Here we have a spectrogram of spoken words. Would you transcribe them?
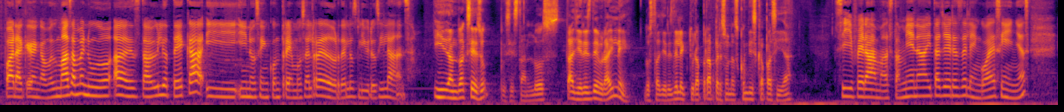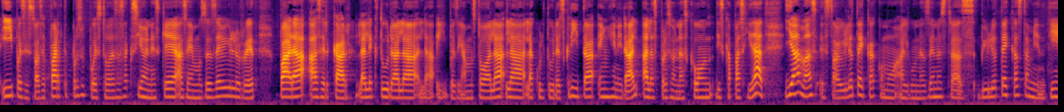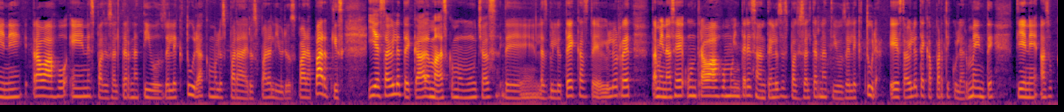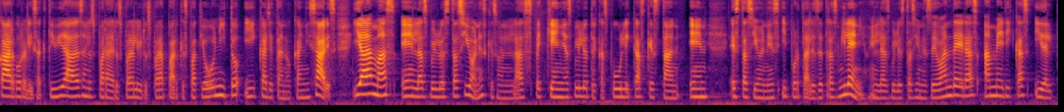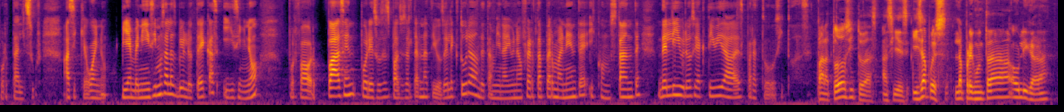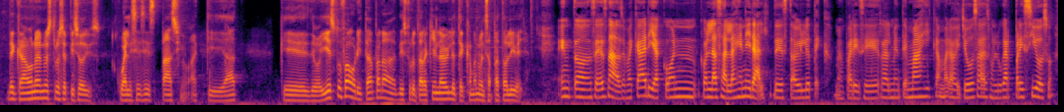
para que vengamos más a menudo a esta biblioteca y, y nos encontremos alrededor de los libros y la danza. Y dando acceso, pues están los talleres de braille, los talleres de lectura para personas con discapacidad. Sí, Fer, además también hay talleres de lengua de señas y pues esto hace parte, por supuesto, de esas acciones que hacemos desde BiblioRed para acercar la lectura la, la, y pues digamos toda la, la, cultura escrita en general a las personas con discapacidad. Y además esta biblioteca, como algunas de nuestras bibliotecas, también tiene trabajo en espacios alternativos de lectura, como los paraderos para libros para parques. Y esta biblioteca, además, como muchas de las bibliotecas de BiblioRed, también hace un trabajo muy interesante en los espacios alternativos de lectura. Esta biblioteca particularmente tiene a su cargo, realiza actividades en los paraderos para libros para parques Patio Bonito y Cayetano Cañizares. Y además en las biblioestaciones, que son las pequeñas bibliotecas públicas que están en estaciones y portales de Transmilenio, en las biblioestaciones de Banderas, Américas y del Portal Sur. Así que bueno, bienvenidísimos a las bibliotecas y si no, por favor pasen por esos espacios alternativos de lectura donde también hay una oferta permanente y constante de libros y actividades para todos y todas. Para todos y todas, así es. Isa, pues la pregunta obligada de cada uno de nuestros episodios, ¿cuál es ese espacio, actividad que desde hoy es tu favorita para disfrutar aquí en la Biblioteca Manuel Zapata Olivella? Entonces, nada, se me quedaría con, con, la sala general de esta biblioteca. Me parece realmente mágica, maravillosa, es un lugar precioso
